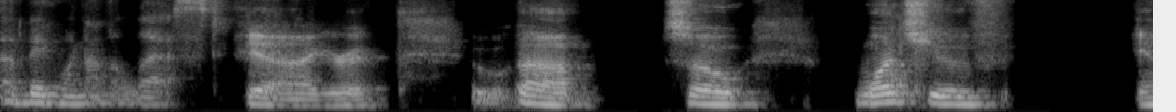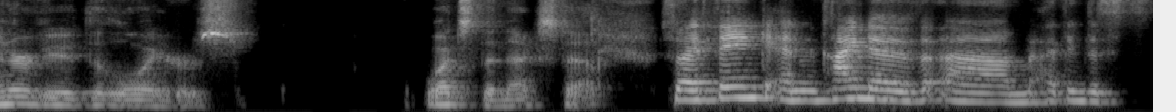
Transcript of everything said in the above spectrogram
a big one on the list. Yeah, I agree. Uh, so once you've interviewed the lawyers, what's the next step? So I think, and kind of, um, I think this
